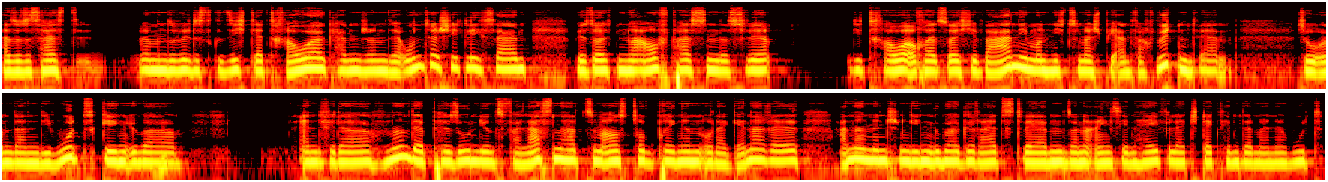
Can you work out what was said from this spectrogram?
Also das heißt, wenn man so will, das Gesicht der Trauer kann schon sehr unterschiedlich sein. Wir sollten nur aufpassen, dass wir die Trauer auch als solche wahrnehmen und nicht zum Beispiel einfach wütend werden. So und dann die Wut gegenüber entweder ne, der Person, die uns verlassen hat, zum Ausdruck bringen oder generell anderen Menschen gegenüber gereizt werden, sondern eigentlich sehen, hey, vielleicht steckt hinter meiner Wut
